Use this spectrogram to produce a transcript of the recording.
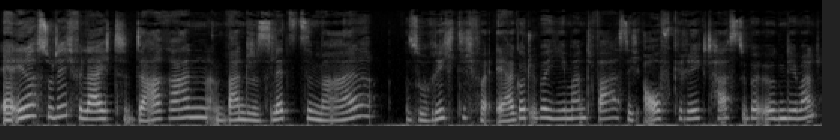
Erinnerst du dich vielleicht daran, wann du das letzte Mal so richtig verärgert über jemand warst, dich aufgeregt hast über irgendjemand?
